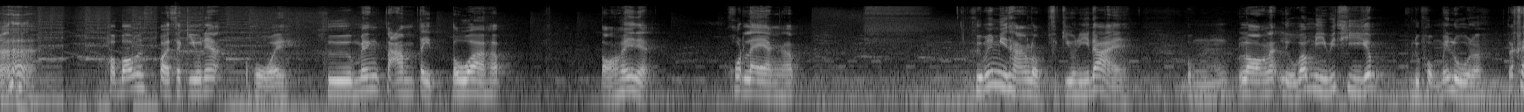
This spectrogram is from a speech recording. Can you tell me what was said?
อาพอบอสมันปล่อยสกิลเนี่ยโอ้โหยคือแม่งตามติดตัวครับ ต่อให้เนี่ยโคตรแรงครับ คือไม่มีทางหลบสกิลนี้ได้ ผมลองแล้วหรือว่ามีวิธีก็หรือผมไม่รู้เนาะถ้าใคร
